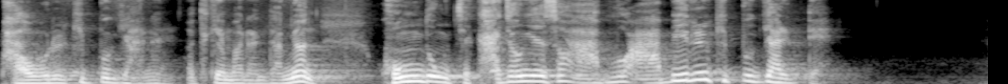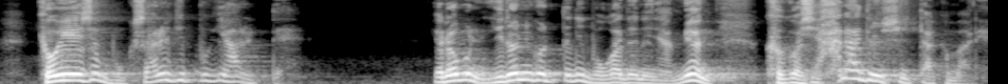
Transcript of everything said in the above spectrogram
바울을 기쁘게 하는 어떻게 말한다면 공동체 가정에서 아부 아비를 기쁘게 할 때, 교회에서 목사를 기쁘게 할 때, 여러분 이런 것들이 뭐가 되느냐면 그것이 하나 될 수 있다 그 말이에요.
